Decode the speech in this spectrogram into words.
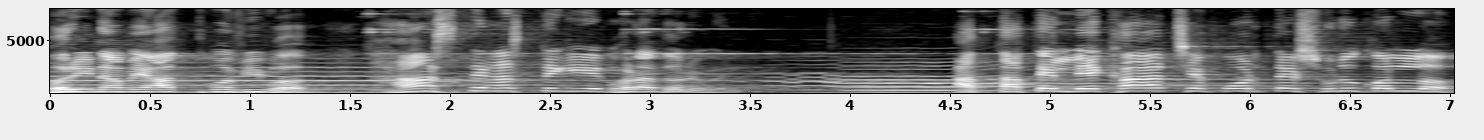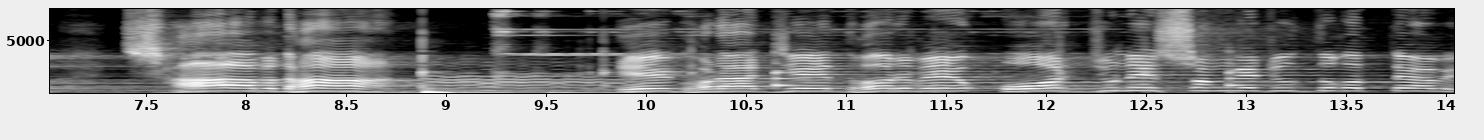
হরিনামে আত্মবিভর। হাসতে হাসতে গিয়ে ঘোড়া ধরে ধরবে আর তাতে লেখা আছে, পড়তে শুরু করল, সাবধান। এ ঘোড়া যে ধরবে, অর্জুনের সঙ্গে যুদ্ধ করতে হবে।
